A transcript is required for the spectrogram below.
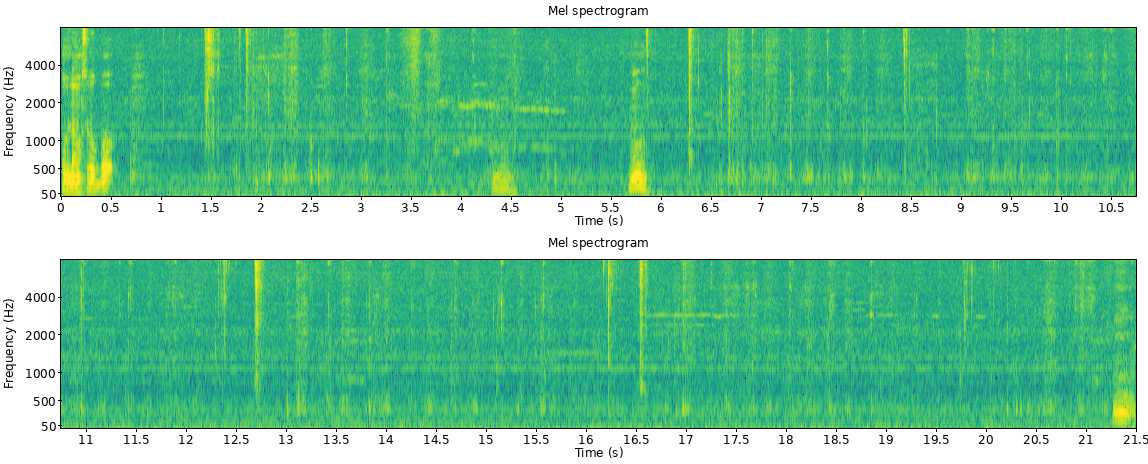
Unang subo. Mm. Mm. Mm.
